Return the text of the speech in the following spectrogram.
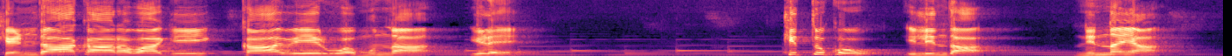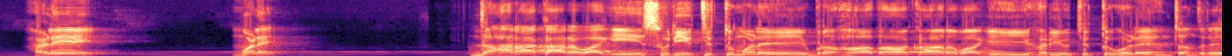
ಕೆಂಡಾಕಾರವಾಗಿ ಕಾವೇರುವ ಮುನ್ನ ಇಳೆ. ಕಿತ್ತುಕೋ ಇಲ್ಲಿಂದ ನಿನ್ನಯ ಹಳೇ ಮೊಳೆ. ಧಾರಾಕಾರವಾಗಿ ಸುರಿಯುತ್ತಿತ್ತು ಮಳೆ, ಬೃಹದಾಕಾರವಾಗಿ ಹರಿಯುತ್ತಿತ್ತು ಹೊಳೆ ಅಂತಂದರೆ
